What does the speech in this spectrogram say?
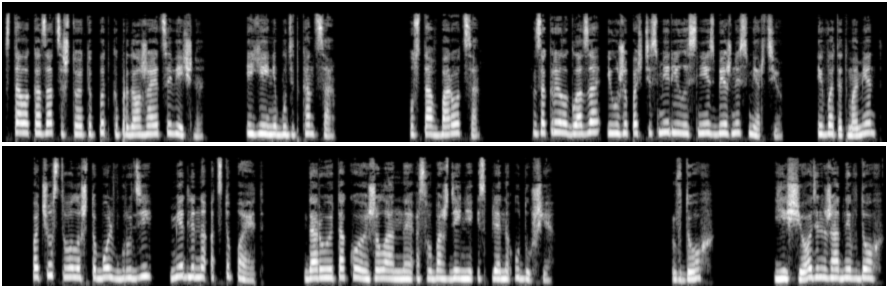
Стало казаться, что эта пытка продолжается вечно, и ей не будет конца. Устав бороться, закрыла глаза и уже почти смирилась с неизбежной смертью, и в этот момент почувствовала, что боль в груди медленно отступает, даруя такое желанное освобождение из плена удушья. Вдох, еще один жадный вдох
